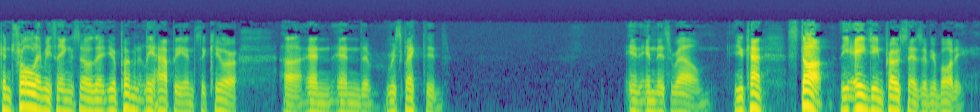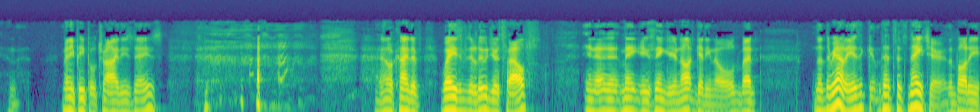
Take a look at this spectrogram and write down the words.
control everything so that you're permanently happy and secure uh, and, and uh, respected in, in this realm. You can't stop the aging process of your body. Many people try these days. all kind of ways to delude yourself, you know, to make you think you're not getting old. But the, the reality is that's its nature. The body,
